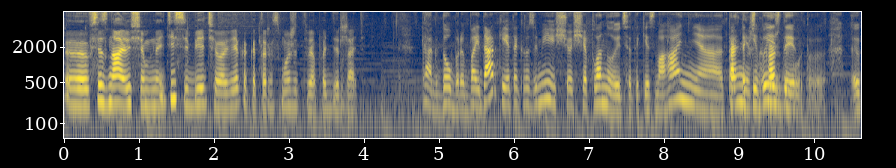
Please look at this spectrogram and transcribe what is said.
э, всезнающем, найти себе человека, который сможет тебя поддержать. Так, добре, байдарки. Я так розумію, що ще плануються такі змагання, так, такі Конечно, виїзди кожний год. е,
